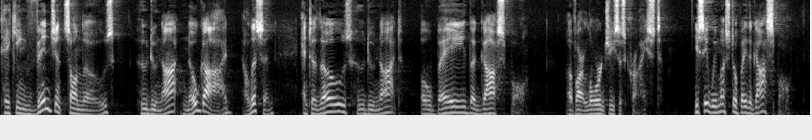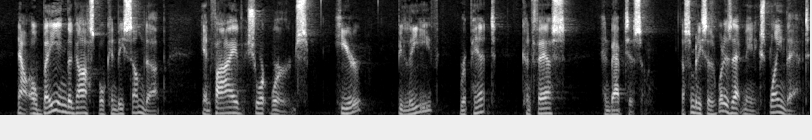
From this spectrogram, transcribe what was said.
taking vengeance on those who do not know God, now listen, and to those who do not obey the gospel of our Lord Jesus Christ. You see, we must obey the gospel. Now, obeying the gospel can be summed up in five short words hear, believe, repent, confess, and baptism. Now, somebody says, What does that mean? Explain that.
